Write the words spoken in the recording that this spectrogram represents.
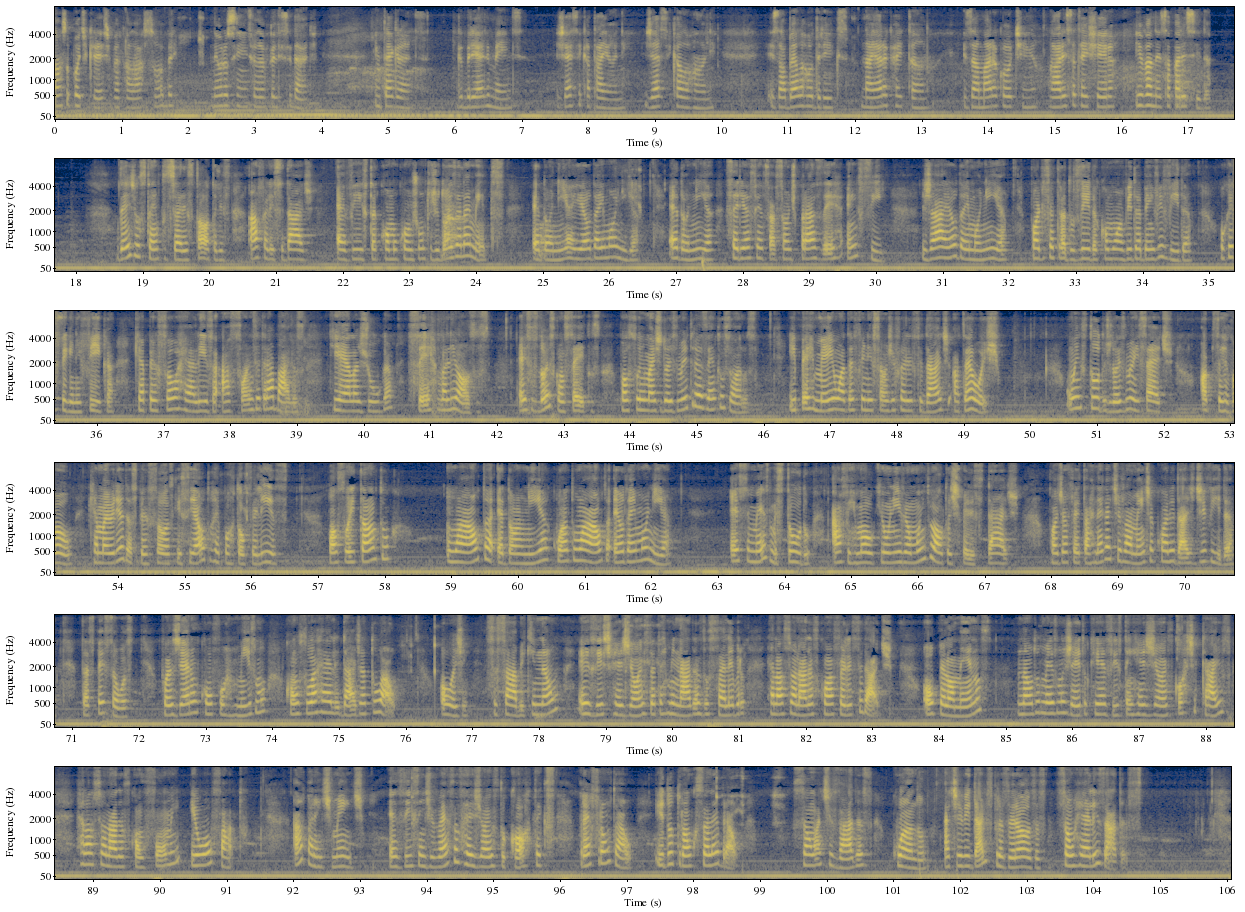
nosso podcast vai falar sobre neurociência da felicidade. Integrantes: Gabriele Mendes, Jéssica Tayane, Jéssica Lohane, Isabela Rodrigues, Nayara Caetano, Isamara Coutinho, Larissa Teixeira e Vanessa Aparecida. Desde os tempos de Aristóteles, a felicidade é vista como o conjunto de dois elementos, hedonia e eudaimonia. Hedonia seria a sensação de prazer em si. Já a eudaimonia pode ser traduzida como uma vida bem vivida, o que significa que a pessoa realiza ações e trabalhos que ela julga ser valiosos. Esses dois conceitos possuem mais de 2.300 anos e permeiam a definição de felicidade até hoje. Um estudo de 2007 observou que a maioria das pessoas que se autorreportou feliz possui tanto uma alta hedonia quanto uma alta eudaimonia. Esse mesmo estudo afirmou que um nível muito alto de felicidade pode afetar negativamente a qualidade de vida das pessoas, pois gera um conformismo com sua realidade atual. Hoje, se sabe que não existem regiões determinadas do cérebro relacionadas com a felicidade, ou pelo menos não do mesmo jeito que existem regiões corticais relacionadas com fome e o olfato. Aparentemente, existem diversas regiões do córtex pré-frontal e do tronco cerebral. São ativadas quando atividades prazerosas são realizadas.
